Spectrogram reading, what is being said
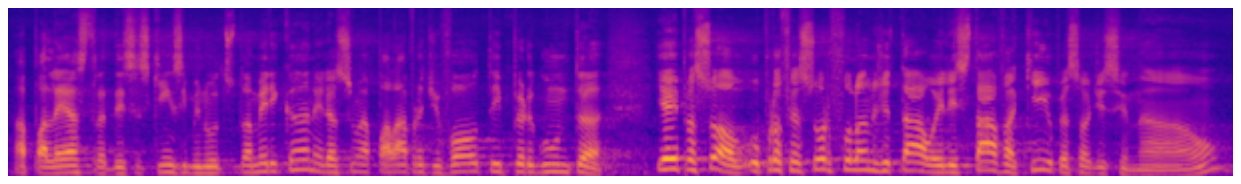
a palestra desses 15 minutos do americano, ele assume a palavra de volta e pergunta, e aí pessoal, o professor fulano de tal, ele estava aqui? O pessoal disse, não,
